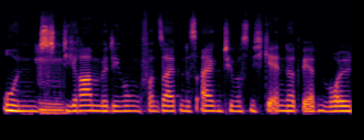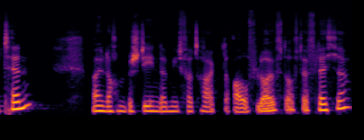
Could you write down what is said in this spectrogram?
Und Mhm. die Rahmenbedingungen von Seiten des Eigentümers nicht geändert werden wollten, weil noch ein bestehender Mietvertrag draufläuft auf der Fläche.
